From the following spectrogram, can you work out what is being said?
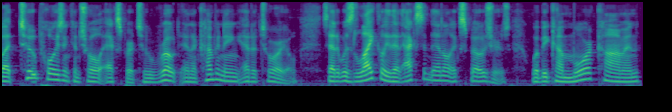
But two poison control experts who wrote an accompanying editorial said it was likely that accidental exposures would become more common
